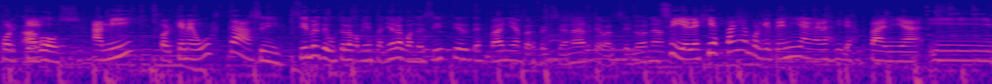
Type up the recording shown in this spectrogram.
¿Por qué? A vos. ¿A mí? ¿Por qué me gusta? Sí, ¿siempre te gustó la comida española cuando decidiste irte a España, perfeccionarte, a Barcelona? Sí, elegí España porque tenía ganas de ir a España y,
